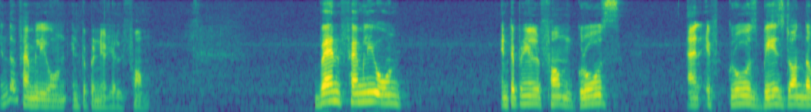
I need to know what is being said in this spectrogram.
in the family owned entrepreneurial firm. When family owned entrepreneurial firm grows and if grows based on the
